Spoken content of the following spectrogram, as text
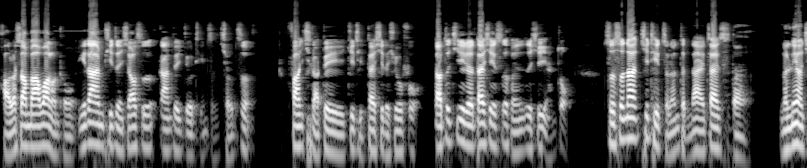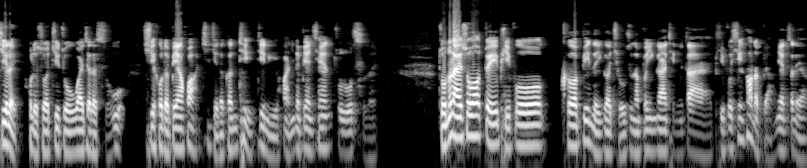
好了伤疤忘了疼，一旦皮疹消失，干脆就停止求治，放弃了对机体代谢的修复，导致机体的代谢失衡日趋严重。此时呢，机体只能等待再次的能量积累，或者说记住外在的食物、气候的变化、季节的更替、地理环境的变迁，诸如此类。总的来说，对于皮肤科病的一个求治呢，不应该停留在皮肤信号的表面治疗，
